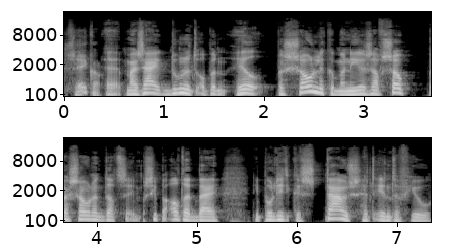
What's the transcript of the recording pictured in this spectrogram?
Zeker. Eh, maar zij doen het op een heel persoonlijke manier. Zelfs zo persoonlijk dat ze in principe altijd bij die politicus thuis het interview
